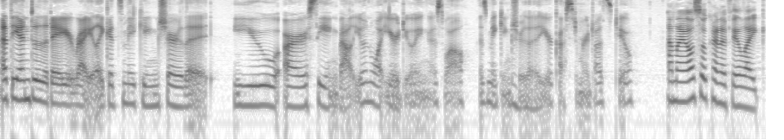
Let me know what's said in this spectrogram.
at the end of the day, you're right. Like it's making sure that you are seeing value in what you're doing as well as making sure mm-hmm. that your customer does too. And I also kind of feel like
